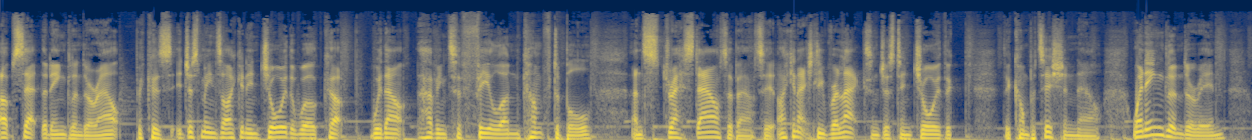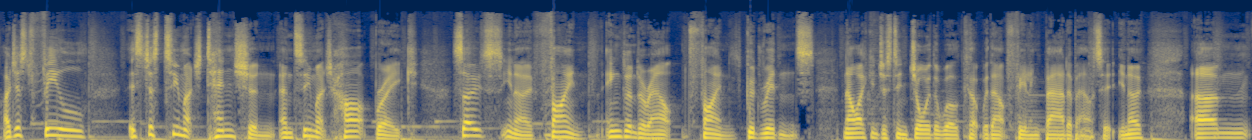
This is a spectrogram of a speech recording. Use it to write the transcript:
upset that England are out because it just means I can enjoy the World Cup without having to feel uncomfortable and stressed out about it. I can actually relax and just enjoy the the competition now. When England are in, I just feel it's just too much tension and too much heartbreak. So, you know, fine. England are out, fine. Good riddance. Now I can just enjoy the World Cup without feeling bad about it, you know? Um,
